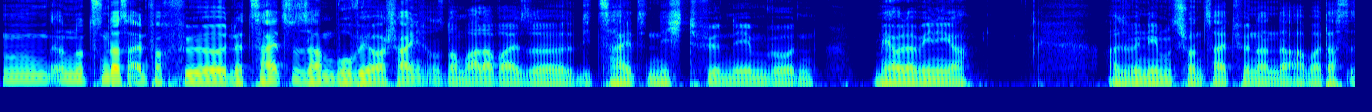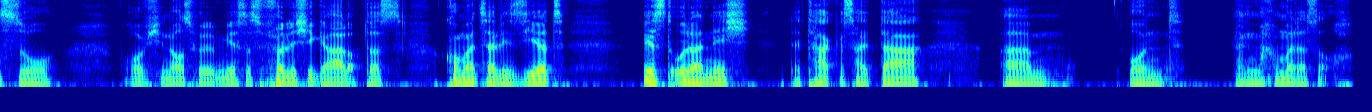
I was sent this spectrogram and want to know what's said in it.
nutzen das einfach für eine Zeit zusammen, wo wir wahrscheinlich uns normalerweise die Zeit nicht für nehmen würden. Mehr oder weniger. Also wir nehmen uns schon Zeit füreinander, aber das ist so, worauf ich hinaus will. Mir ist es völlig egal, ob das kommerzialisiert ist oder nicht. Der Tag ist halt da ähm, und dann machen wir das auch.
